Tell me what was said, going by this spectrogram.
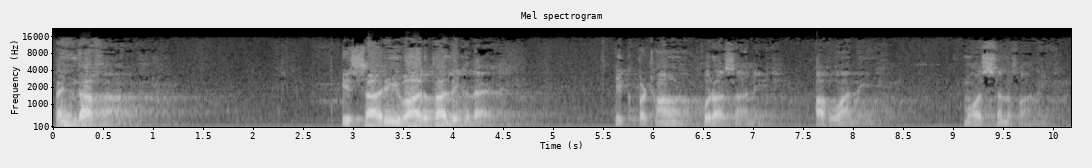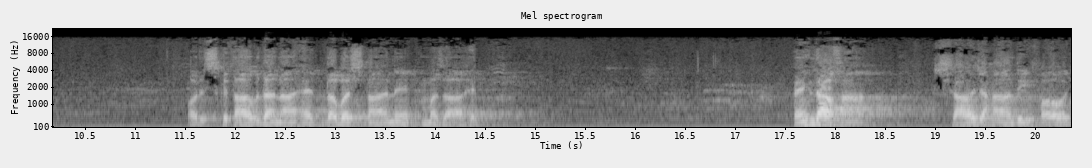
ਪਹਿੰਦਾ ਖਾਨ ਇਹ ਸਾਰੀ ਵਾਰਤਾ ਲਿਖਦਾ ਹੈ। ਇੱਕ ਪਠਾਨ ਖੁਰਾਸਾਨੀ, ਆਹਵਾਨੀ ਮੁਹਸਨ ਫਾਨੀ। ਔਰ ਇਸ ਕਿਤਾਬ ਦਾ ਨਾਮ ਹੈ ਦਬਸਤਾਨ ਮਜ਼ਾਹਿਬ। ਪੈਂਦਾ ਖਾਂ ਸ਼ਾਹਜਹਾਨ ਦੀ ਫੌਜ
